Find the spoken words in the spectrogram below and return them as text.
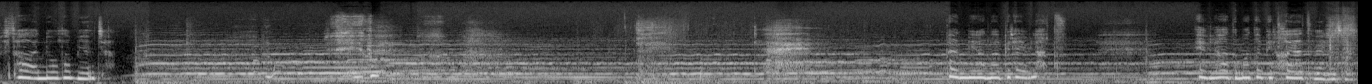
Bir daha anne olamayacağım. Ben bir bir evlat. Evladıma da bir hayat vereceğim.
